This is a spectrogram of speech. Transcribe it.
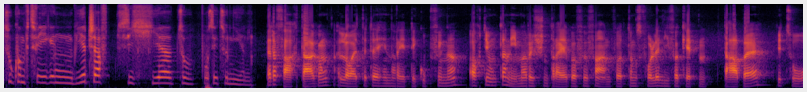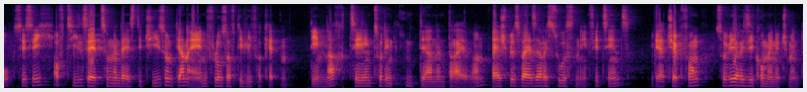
zukunftsfähigen Wirtschaft sich hier zu positionieren. Bei der Fachtagung erläuterte Henriette Gupfinger auch die unternehmerischen Treiber für verantwortungsvolle Lieferketten. Dabei bezog sie sich auf Zielsetzungen der SDGs und deren Einfluss auf die Lieferketten. Demnach zählen zu den internen Treibern beispielsweise Ressourceneffizienz, Wertschöpfung sowie Risikomanagement.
